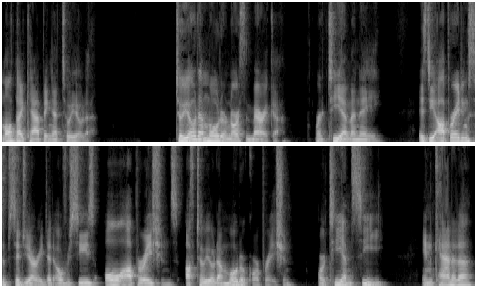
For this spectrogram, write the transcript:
Multi-capping at Toyota. Toyota Motor North America or TMNA, is the operating subsidiary that oversees all operations of Toyota Motor Corporation, or TMC, in Canada,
